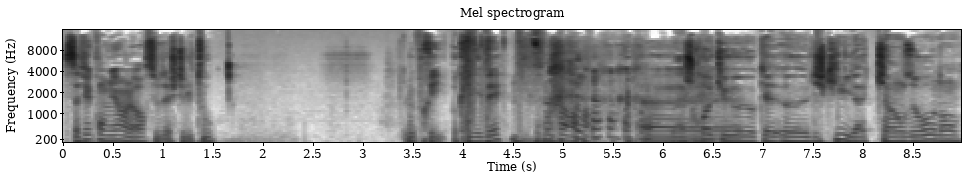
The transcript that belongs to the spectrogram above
Ça fait combien alors si vous achetez le tout? Le prix? Aucune idée? Euh, Bah, je crois que euh, Lich King, il a 15 euros, non?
